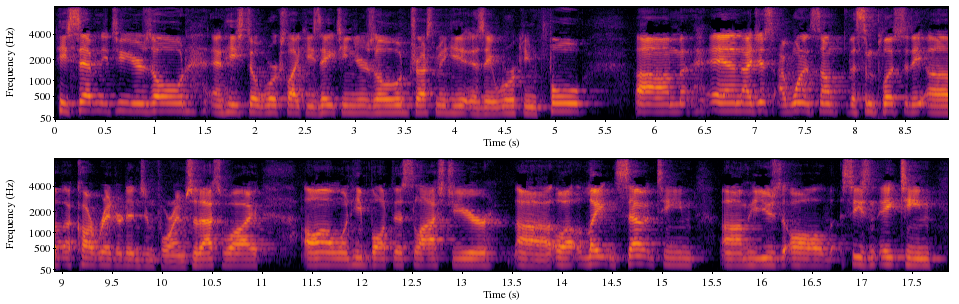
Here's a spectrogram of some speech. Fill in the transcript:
he's 72 years old and he still works like he's 18 years old. Trust me, he is a working fool. Um, and I just, I wanted some, the simplicity of a carbureted engine for him. So that's why uh, when he bought this last year, uh, well, late in 17, um, he used all season 18.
